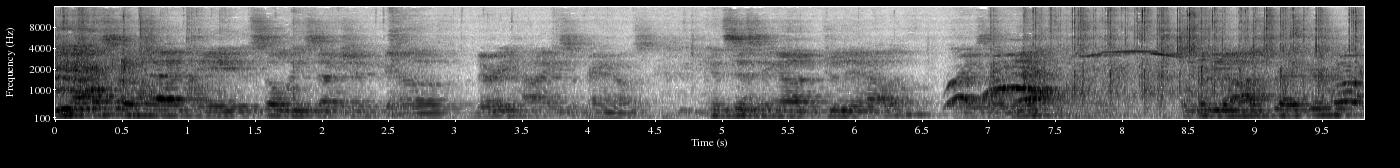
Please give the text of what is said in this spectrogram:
We also had a soli section of very high sopranos, consisting of Julia Allen, Grace Odette, Olivia Ostriker,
